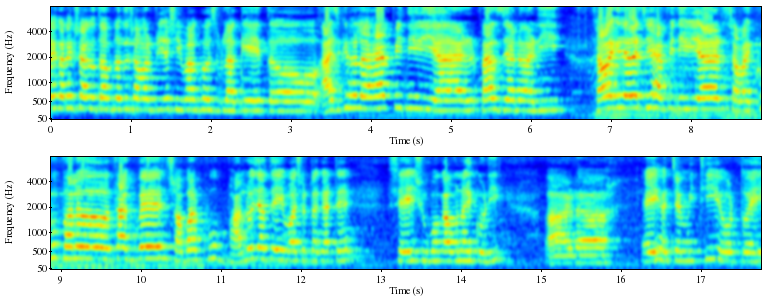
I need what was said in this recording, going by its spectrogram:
অনেক অনেক স্বাগত আপনাদের সবার প্রিয় সীমা ঘোষ ব্লগে তো আজকে হলো happy new year first January সবাইকে জানাচ্ছি হ্যাপি নিউ ইয়ার সবাই খুব ভালো থাকবেন। সবার খুব ভালো যাতে এই বছরটা কাটে সেই শুভকামনাই করি। আর এই হচ্ছে মিঠি। ওর তো এই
